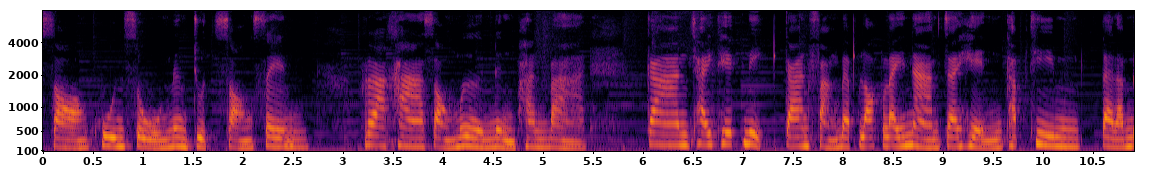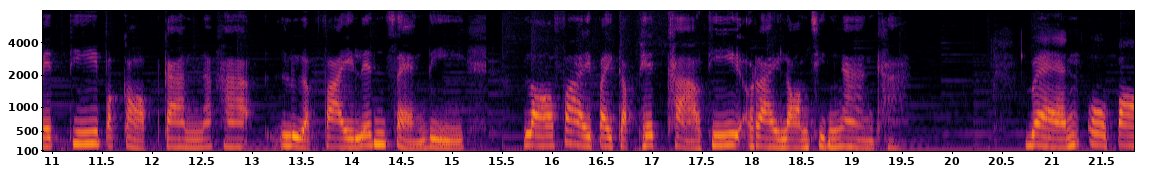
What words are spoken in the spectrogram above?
1.2 คูณสูง 1.2 เซน ราคา 21,000 บาท การใช้เทคนิคการฝังแบบล็อกไร้หนามจะเห็นทับทิมแต่ละเม็ดที่ประกอบกันนะคะ เหลือบไฟเล่นแสงดีล้อไฟไปกับเพชรขาวที่รายล้อมชิ้นงานค่ะ แหวนโอปอ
